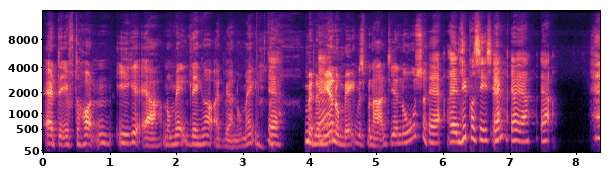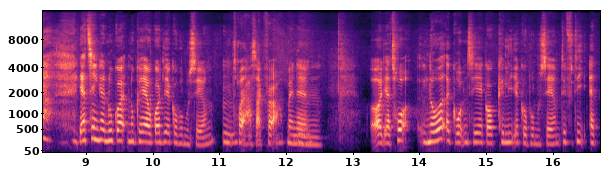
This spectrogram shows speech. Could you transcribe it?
at det efterhånden ikke er normalt længere at være normal. Ja. Men er Ja. mere normalt, hvis man har en diagnose. Ja, ja lige præcis. Ja, ja, ja. ja. ja. Jeg tænker, nu, går, nu kan jeg jo godt lide at gå på museum. Mm. Det tror jeg, har sagt før. Men, mm. øhm, og jeg tror, noget af grunden til, at jeg godt kan lide at gå på museum, det er fordi, at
